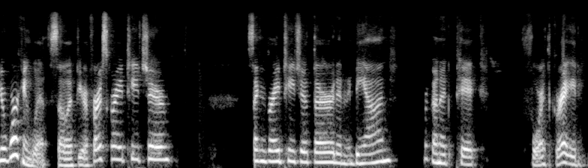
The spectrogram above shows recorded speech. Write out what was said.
you're working with. So if you're a first grade teacher, second grade teacher, third and beyond, we're gonna pick fourth grade.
